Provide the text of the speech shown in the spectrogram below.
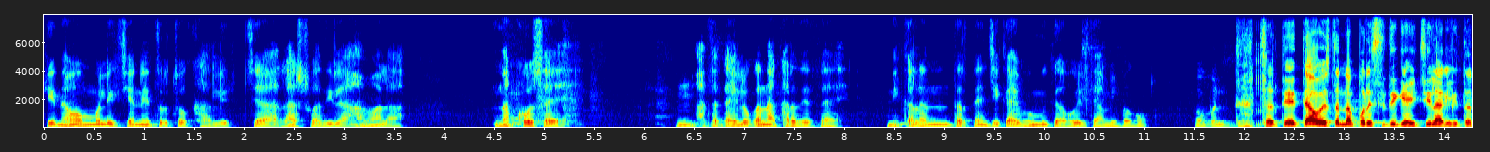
की नवाब मलिकच्या नेतृत्वाखालीच्या राष्ट्रवादीला आम्हाला नकोच आहे. हम्म. आता काही लोक नकार देत आहे. निकालानंतर त्यांची काय भूमिका होईल ते आम्ही बघू. हो पण त- ते त्यावेळेस त्यांना परिस्थिती घ्यायची लागली तर?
